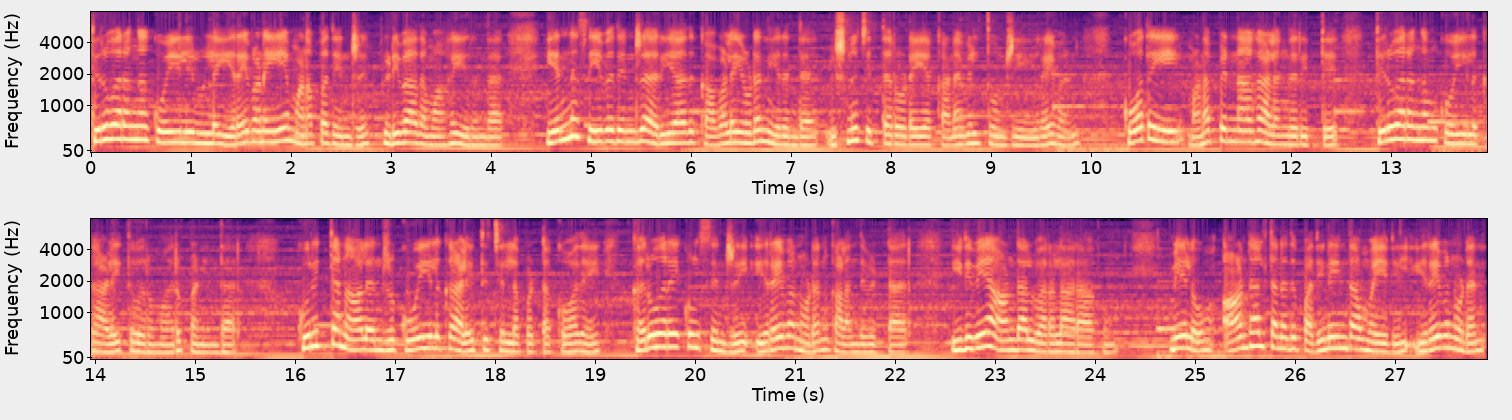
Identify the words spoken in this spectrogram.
திருவரங்க கோயிலில் உள்ள இறைவனையே மணப்பதென்று பிடிவாதமாக இருந்தார். என்ன செய்வதென்று அறியாது கவலையுடன் இருந்த விஷ்ணு சித்தருடைய கனவில் தோன்றிய இறைவன் கோதையை மணப்பெண்ணாக அலங்கரித்து திருவரங்கம் கோயிலுக்கு அழைத்து வருமாறு பணிந்தார். குறித்த நாளன்று கோயிலுக்கு அழைத்து செல்லப்பட்ட கோதை கருவறைக்குள் சென்று இறைவனுடன் கலந்துவிட்டார் இதுவே ஆண்டாள் வரலாறாகும். மேலும் ஆண்டாள் தனது பதினைந்தாம் வயதில் இறைவனுடன்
